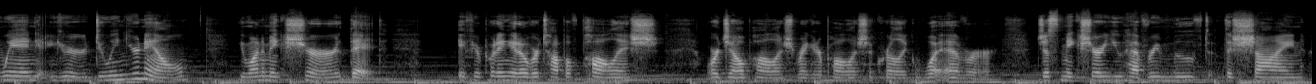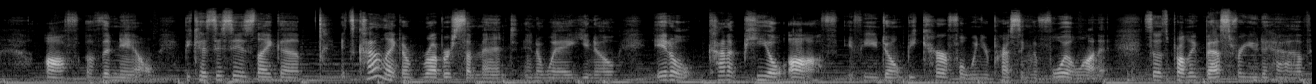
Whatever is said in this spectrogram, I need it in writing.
When you're doing your nail, you want to make sure that if you're putting it over top of polish, or gel polish, regular polish, acrylic, whatever. Just make sure you have removed the shine off of the nail because this is like a it's kind of like a rubber cement in a way you know it'll kind of peel off if you don't be careful when you're pressing the foil on it so it's probably best for you to have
